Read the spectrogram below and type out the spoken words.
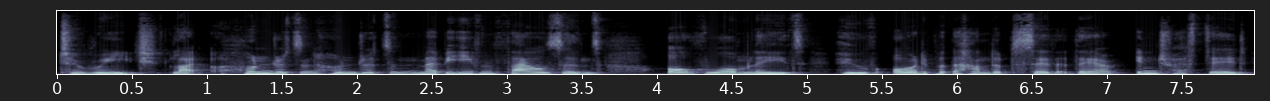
to reach like hundreds and hundreds and maybe even thousands of warm leads who've already put their hand up to say that they are interested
